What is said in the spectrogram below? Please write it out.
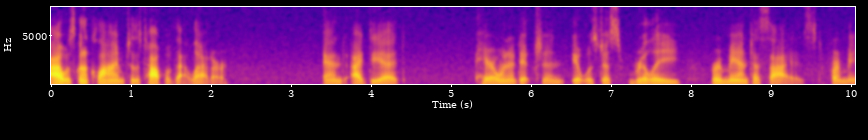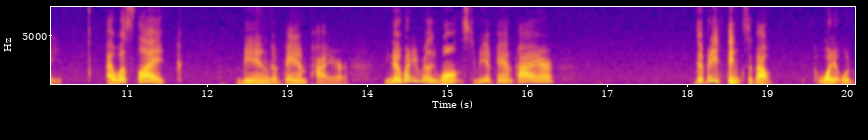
I was going to climb to the top of that ladder. And I did. Heroin addiction, it was just really romanticized for me. I was like being a vampire. Nobody really wants to be a vampire. Nobody thinks about what it would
